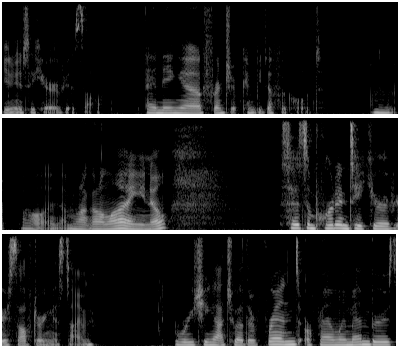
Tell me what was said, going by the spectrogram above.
you need to take care of yourself. Ending a friendship can be difficult. I'm, well i'm not gonna lie you know so it's important to take care of yourself during this time. Reaching out to other friends or family members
